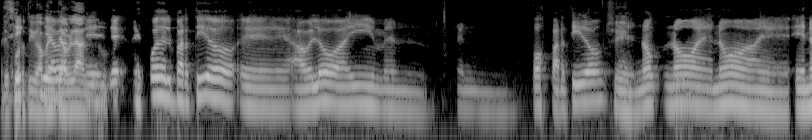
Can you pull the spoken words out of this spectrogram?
Sí, deportivamente ver, hablando. eh, de- después del partido eh, habló ahí en, en post partido, no, no, eh, no, eh, en,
